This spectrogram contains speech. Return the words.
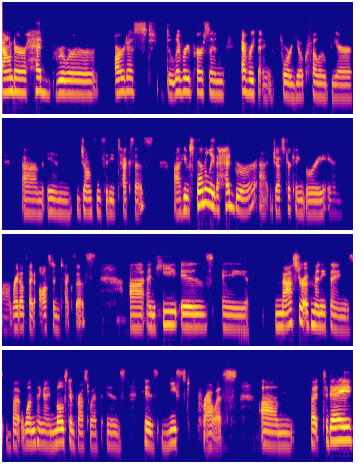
founder, head brewer, artist, delivery person, everything for Yokefellow Beer um, in Johnson City, Texas. Uh, he was formerly the head brewer at Jester King Brewery in uh, right outside Austin, Texas, uh, and he is a master of many things. But one thing I'm most impressed with is his yeast prowess. Um, but today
